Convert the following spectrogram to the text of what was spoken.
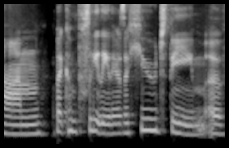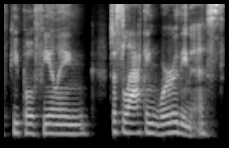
Um, but completely, there's a huge theme of people feeling just lacking worthiness,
